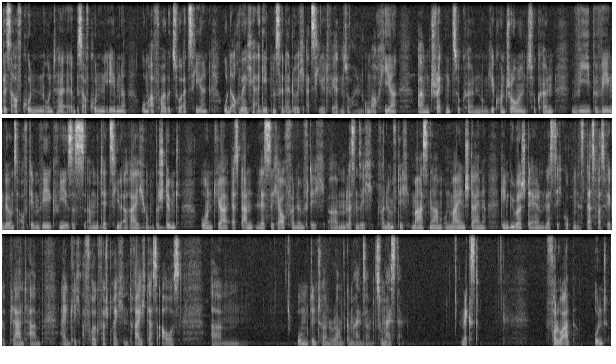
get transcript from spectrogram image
bis auf, Kunden unter, äh, bis auf Kundenebene, um Erfolge zu erzielen und auch welche Ergebnisse dadurch erzielt werden sollen, um auch hier ähm, tracken zu können, um hier controllen zu können, wie bewegen wir uns auf dem Weg, wie ist es ähm, mit der Zielerreichung bestimmt und ja, erst dann lässt sich ja auch vernünftig, ähm, lassen sich vernünftig Maßnahmen und Meilensteine gegenüberstellen und lässt sich gucken, ist das, was wir geplant haben, eigentlich erfolgversprechend, reicht das aus? Ähm, um den Turnaround gemeinsam zu meistern. Next. Follow-up und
